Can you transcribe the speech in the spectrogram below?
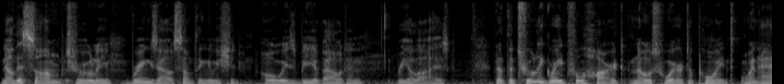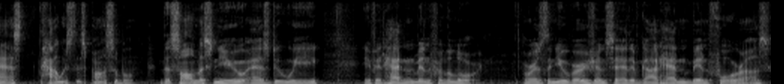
Now, this psalm truly brings out something that we should always be about and realize that the truly grateful heart knows where to point when asked, How is this possible? The psalmist knew, as do we, if it hadn't been for the Lord. Or as the New Version said, if God hadn't been for us,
